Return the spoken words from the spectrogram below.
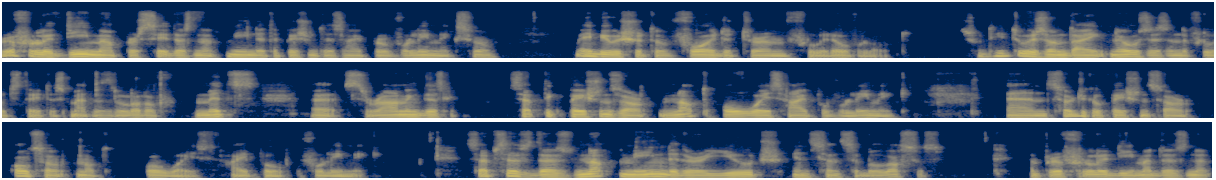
peripheral edema per se does not mean that the patient is hypervolemic. So maybe we should avoid the term fluid overload. So D2 is on diagnosis and the fluid status matters. There's a lot of myths uh, surrounding this. Septic patients are not always hypovolemic and surgical patients are also not always hypovolemic. Sepsis does not mean that there are huge insensible losses. And peripheral edema does not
